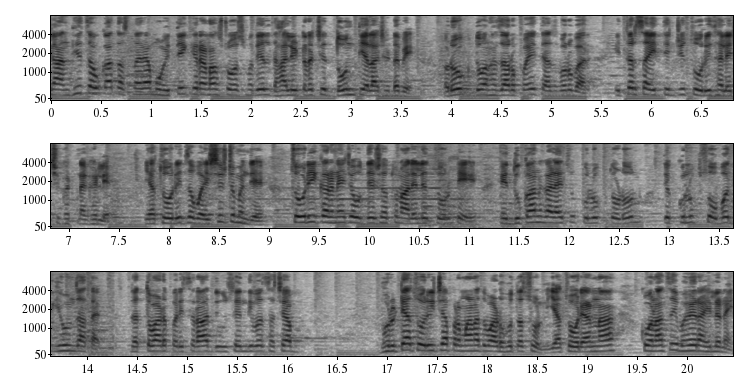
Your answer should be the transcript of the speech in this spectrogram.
गांधी चौकात असणाऱ्या मोहिते किराणा स्टोअर्समधील दहा लिटरचे दोन तेलाचे डबे रोख दोन हजार रुपये त्याचबरोबर इतर साहित्यांची चोरी झाल्याची घटना घडली आहे. या चोरीचं वैशिष्ट्य म्हणजे चोरी करण्याच्या उद्देशातून आलेले चोरटे हे दुकान गाळ्याचं कुलूप तोडून ते कुलूप सोबत घेऊन जात आहेत दत्तवाड परिसरात दिवसेंदिवस अशा भुरट्या चोरीच्या प्रमाणात वाढ होत असून या चोऱ्यांना कोणाचंही भय राहिलं नाही.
